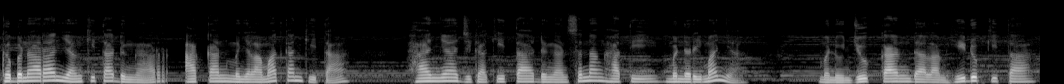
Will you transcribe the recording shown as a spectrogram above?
Kebenaran yang kita dengar akan menyelamatkan kita hanya jika kita dengan senang hati menerimanya, menunjukkan dalam hidup kita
